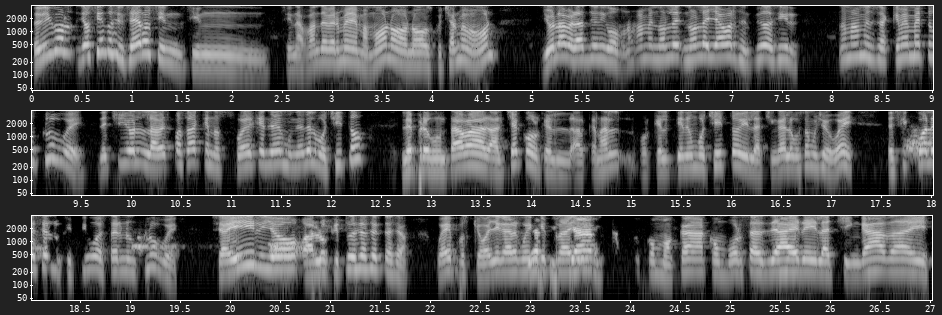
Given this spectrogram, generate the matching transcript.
Te digo, yo siendo sincero, sin, sin, sin afán de verme mamón o no escucharme mamón, yo la verdad, yo digo, no mames, no le, no le lleva el sentido de decir, no mames, o sea, ¿qué me mete un club, güey? De hecho, yo la vez pasada que nos fue el día del Mundial del Bochito, le preguntaba al, al Checo, porque el, al canal, porque él tiene un bochito y la chingada le gusta mucho, güey, es que ¿cuál es el objetivo de estar en un club, güey? O sea, ir y yo, a lo que tú decías, te decía, güey, pues que va a llegar, güey, a que trae como acá, con bolsas de aire y la chingada y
